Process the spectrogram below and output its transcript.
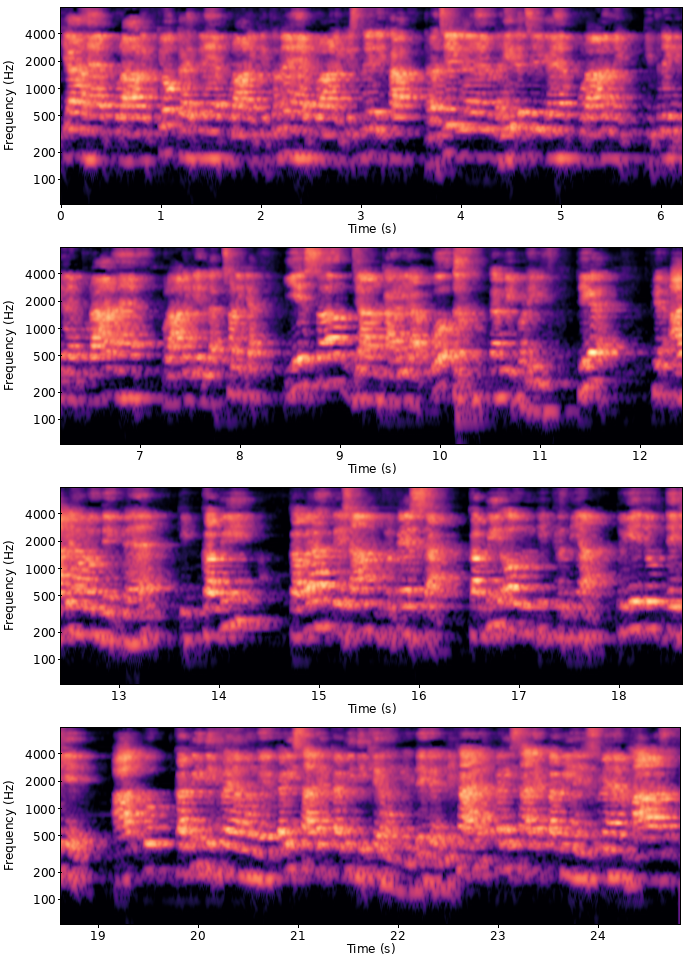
क्या है, पुराण क्यों कहते हैं, पुराण कितने हैं, पुराण किसने लिखा, रचे गए हैं, नहीं रचे गए हैं, पुराण में कितने कितने पुराण हैं, पुराण के लक्षण क्या, ये सब जानकारी आपको करनी पड़ेगी। ठीक है? फिर आगे हम लोग देखते हैं कि कवि कवरह तेषाम कृतेश्चा, कवि और उनकी कृतियाँ। तो ये जो देखिए, आपको कवि दिख रहे होंगे, कई सारे कवि दिखे होंगे। देख रहे लिखा है ना, कई सारे कवि हैं, जिसमें है भास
